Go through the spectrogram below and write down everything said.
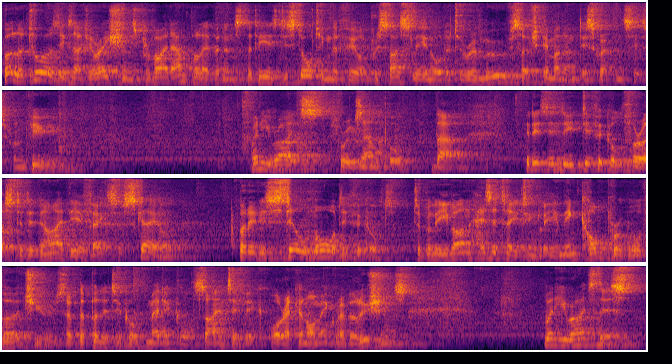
But Latour's exaggerations provide ample evidence that he is distorting the field precisely in order to remove such immanent discrepancies from view. When he writes, for example, that it is indeed difficult for us to deny the effects of scale, but it is still more difficult to believe unhesitatingly in the incomparable virtues of the political, medical, scientific, or economic revolutions. When he writes this,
